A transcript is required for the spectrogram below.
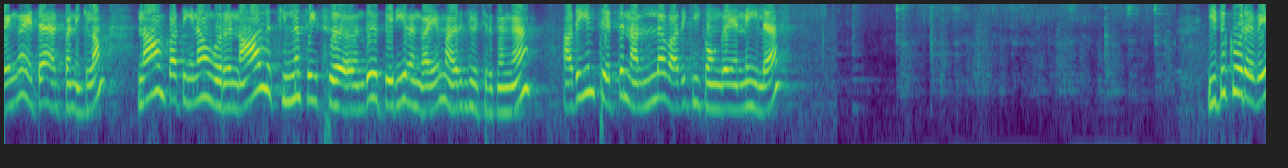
வெங்காயத்தை ஆட் பண்ணிக்கலாம். நான் பார்த்தீங்கன்னா ஒரு நாலு சின்ன சைஸ் வந்து பெரிய வெங்காயம் அரிஞ்சு வச்சுருக்கேங்க. அதையும் சேர்த்து நல்லா வதக்கிக்கோங்க எண்ணெயில். இது கூடவே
